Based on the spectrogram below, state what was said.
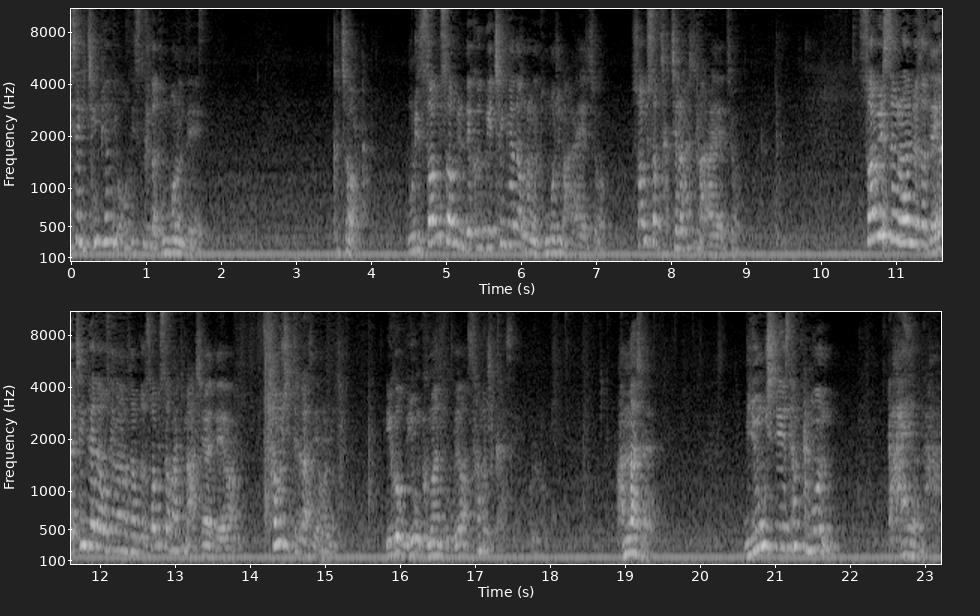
창피한 게 어디 있습니까 돈 버는데 그쵸? 우리 서비스업인데 그게 창피하다 그러면 돈 벌지 말아야죠 서비스업 자체를 하지 말아야죠 서비스를 하면서 내가 창피하다고 생각하는 사람들 서비스업 하지 마셔야 돼요. 사무실 들어가세요, 얼른. 이거 미용 그만두고요. 사무실 가세요, 얼른. 안 맞아요. 미용실의 상품은 나예요, 나.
